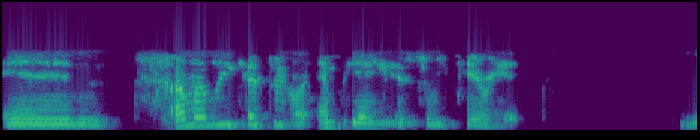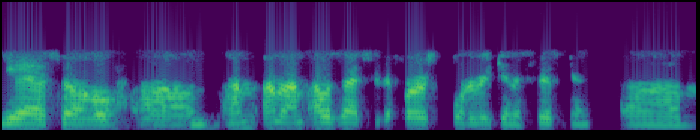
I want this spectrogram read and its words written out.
in summer league history or NBA history period? Yeah, so um, I'm, I'm I was actually the first Puerto Rican assistant. Um,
